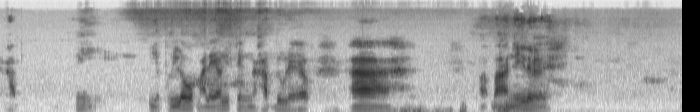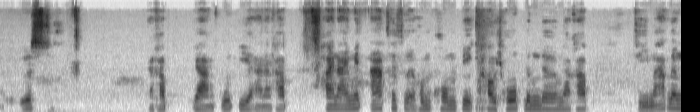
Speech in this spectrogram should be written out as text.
นะครับ นี่ เหยียบพื้นโลกมาแล้วนิดนึงนะครับ ดูแล้ว อ่าประมาณนี้เลยอึสนะครับอย่างกูดเอียนะครับ ภายในเม็ดอาร์คสวยๆคมๆ ปีกเขาโชคเดิมๆนะครับ สีมาร์กเรื่อง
